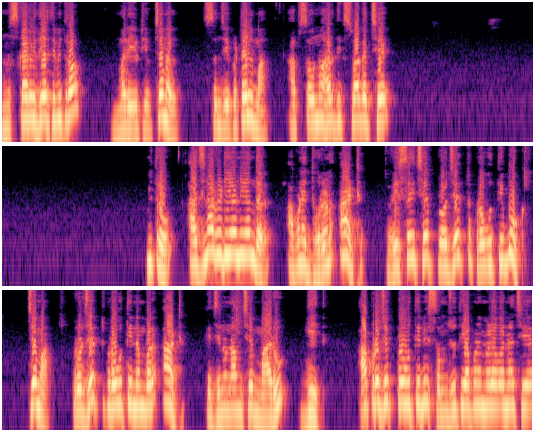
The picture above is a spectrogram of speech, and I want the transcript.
નમસ્કાર વિદ્યાર્થી મિત્રો. મારી યુટ્યુબ ચેનલ સંજય પટેલમાં આપ સૌનું હાર્દિક સ્વાગત છે. મિત્રો, આજના વિડીયોની અંદર આપણે ધોરણ આઠ વિષય છે પ્રોજેક્ટ પ્રવૃત્તિ બુક, જેમાં પ્રોજેક્ટ પ્રવૃત્તિ નંબર આઠ, કે જેનું નામ છે મારું ગીત. આ પ્રોજેક્ટ પ્રવૃત્તિની સમજૂતી આપણે મેળવવાના છીએ.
